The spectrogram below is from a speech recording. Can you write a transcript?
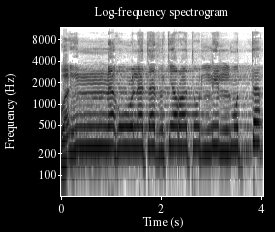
وإنه لتذكرة للمتقين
